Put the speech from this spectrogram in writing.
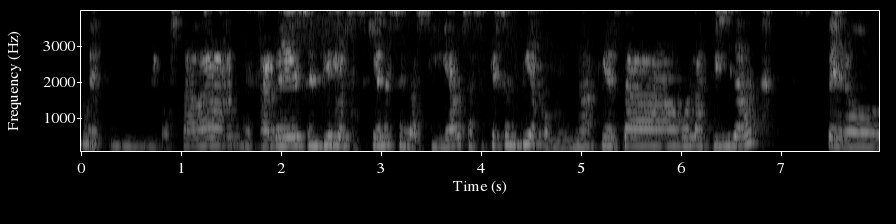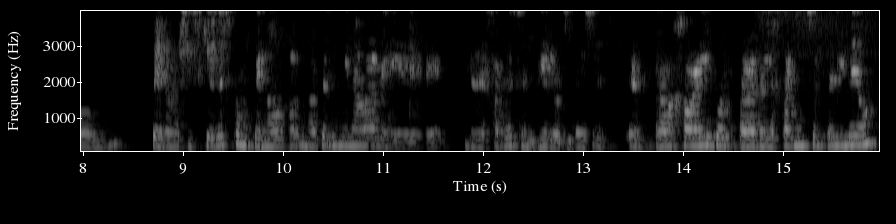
me, me costaba dejar de sentir los isquiones en la silla, o sea, sí que sentía como una cierta volatilidad, pero, pero los isquiones como que no, no terminaba de, de dejar de sentirlos. Entonces he, he trabajado ahí por- para relajar mucho el perineo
